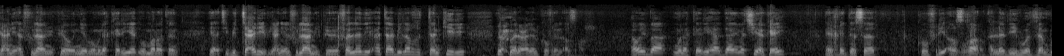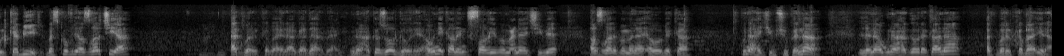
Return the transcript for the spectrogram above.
يعني الفلامي بيو ونيبه منكرية، ومرة يأتي بالتعريف، يعني الفلامي بيو. فالذي أتى بلفظ التنكير يحمل على الكفر الأصغر. أو إبا منكريها دائما شيء كي؟ أي خيط سر كفري أصغر، الذي هو الذنب الكبير. بس كفري أصغر شيء؟ أكبر الكبائر أقدار يعني هنا هكا زور قوري. أو نيك قال صغير بمعنى شيء أصغر بمعنى أو بك كنا هيك بشوكنا لنا قلنا هقورة كان أكبر الكبائر.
